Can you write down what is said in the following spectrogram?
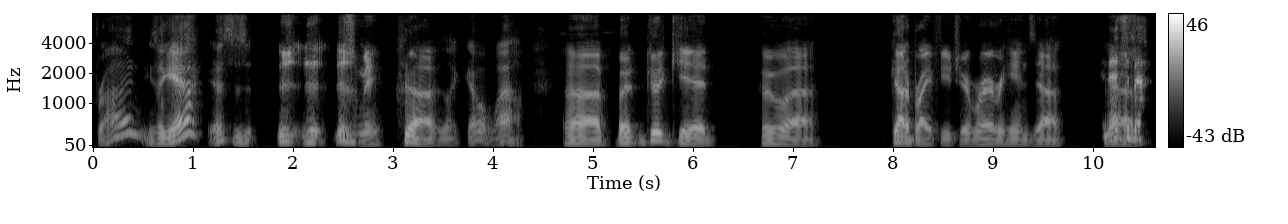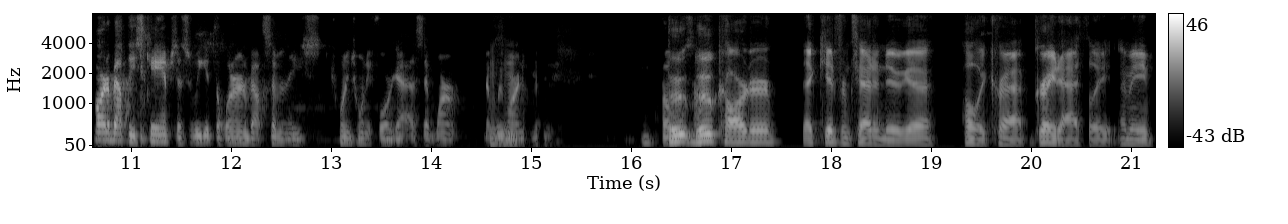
Brian. He's like, yeah, this is this, this, this is me. I was like, oh wow. Uh, but good kid. who uh, got a bright future wherever he ends up. And that's Uh, the best part about these camps is we get to learn about some of these 2024 guys that weren't that we Mhm. weren't even Boo. Boo Carter, that kid from Chattanooga, holy crap, great athlete. I mean,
